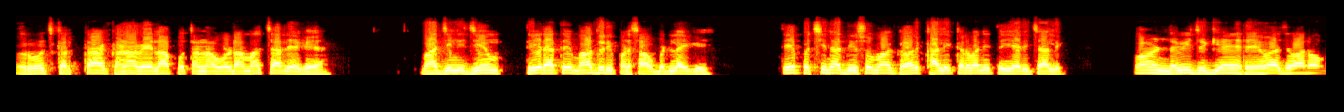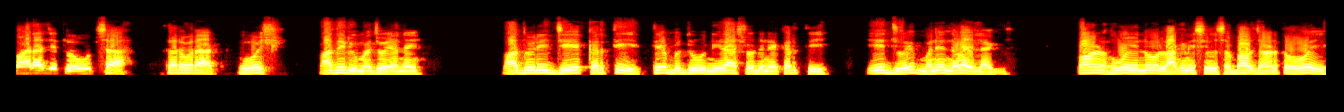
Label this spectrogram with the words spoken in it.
રોજ કરતા ઘણા વહેલા પોતાના ઓરડામાં ચાલ્યા ગયા. માજીની જેમ તે રાતે માધુરી પણ સાવ બદલાઈ ગઈ. તે પછીના દિવસોમાં ઘર ખાલી કરવાની તૈયારી ચાલી. પણ નવી જગ્યાએ રહેવા જવાનો મારા જેટલો ઉત્સાહ સરવરાટ હોશ માધુરીમાં જોયા નહીં. માધુરી જે કરતી તે બધું નિરાશ્વદને કરતી, એ જોઈ મને નવાઈ લાગી. પણ હું એનો લાગણીશીલ સ્વભાવ જાણતો હોય,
